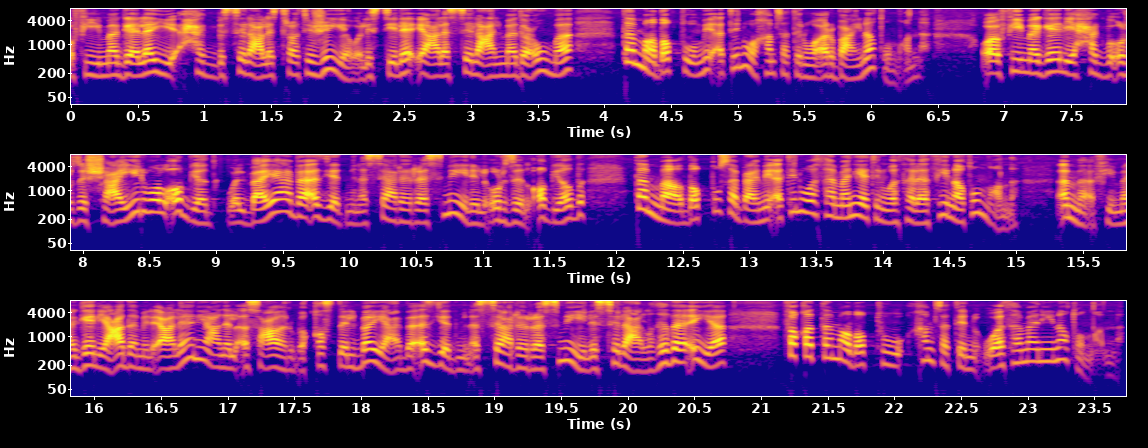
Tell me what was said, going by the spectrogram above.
وفي مجالي حجب السلع الاستراتيجية والاستيلاء على السلع المدعومة تم ضبط 145 طنا. وفي مجال حجب أرز الشعير والأبيض والبيع بأزيد من السعر الرسمي للأرز الأبيض تم ضبط 738 طنا. أما في مجال عدم الإعلان عن الأسعار بقصد البيع بأزيد من السعر الرسمي للسلع الغذائية فقد تم ضبط 85 طنا.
